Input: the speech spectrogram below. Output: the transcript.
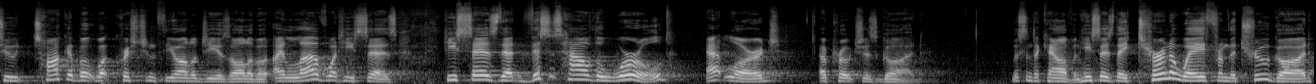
to talk about what Christian theology is all about. I love what he says. He says that this is how the world at large approaches God. Listen to Calvin. He says they turn away from the true God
